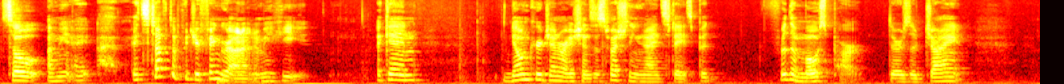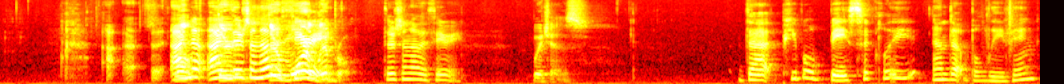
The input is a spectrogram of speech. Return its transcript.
so I mean, I, it's tough to put your finger on it. I mean, if you, again, younger generations, especially in the United States, but for the most part, there's a giant. I know I, there's another They're theory. more liberal, There's another theory which is that people basically end up believing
